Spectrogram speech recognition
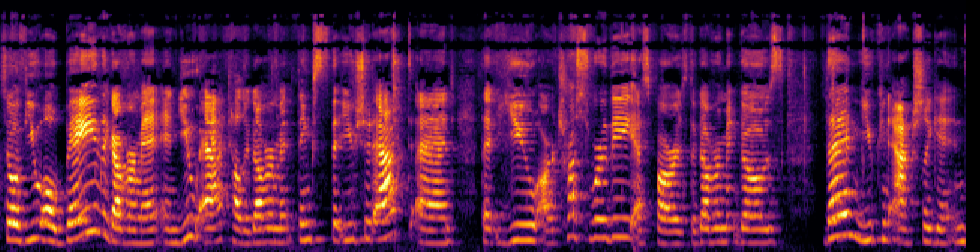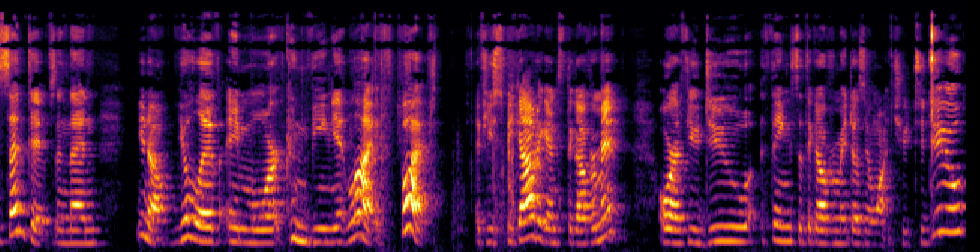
So if you obey the government and you act how the government thinks that you should act and that you are trustworthy as far as the government goes, then you can actually get incentives and then you know, you'll live a more convenient life. But if you speak out against the government, or if you do things that the government doesn't want you to do,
